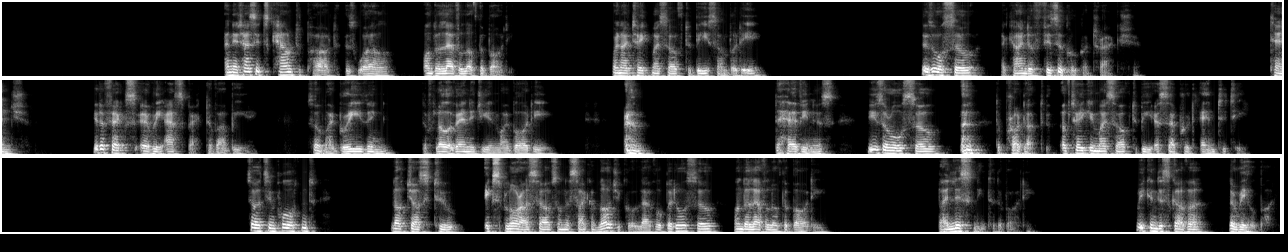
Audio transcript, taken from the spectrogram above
And it has its counterpart as well on the level of the body when I take myself to be somebody, there's also a kind of physical contraction, tension. It affects every aspect of our being. So, my breathing, the flow of energy in my body, the heaviness, these are also the product of taking myself to be a separate entity So it's important not just to explore ourselves on a psychological level, but also on the level of the body. By listening to the body, we can discover the real body.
